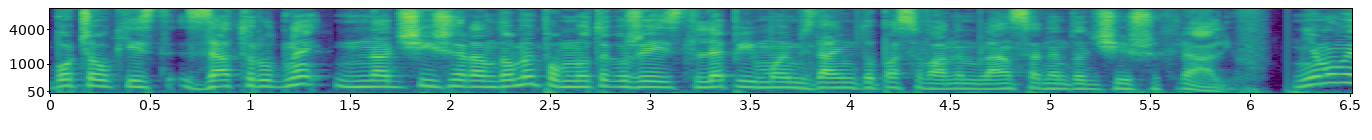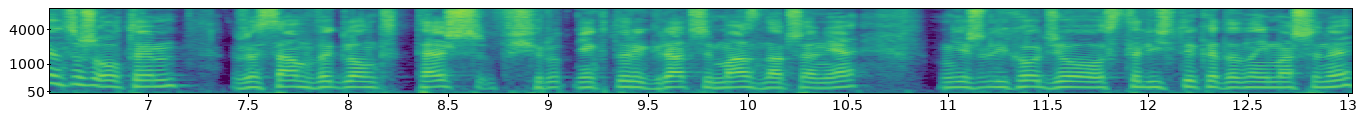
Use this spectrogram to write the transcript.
Bo czołg jest za trudny na dzisiejsze randomy, pomimo tego, że jest lepiej moim zdaniem dopasowanym Lancenem do dzisiejszych realiów. Nie mówiąc już o tym, że sam wygląd też wśród niektórych graczy ma znaczenie, jeżeli chodzi o stylistykę danej maszyny,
